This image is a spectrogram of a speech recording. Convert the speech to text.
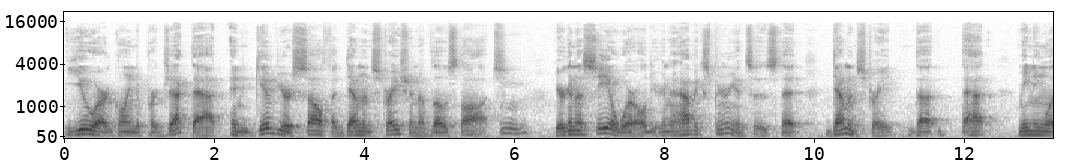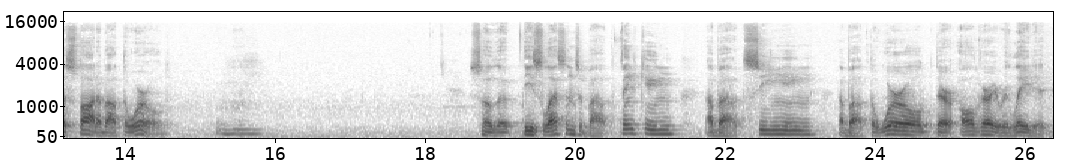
you are going to project that and give yourself a demonstration of those thoughts. Mm-hmm. You're going to see a world, you're going to have experiences that demonstrate that, that meaningless thought about the world. Mm-hmm. So the, these lessons about thinking, about seeing, about the world, they're all very related.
